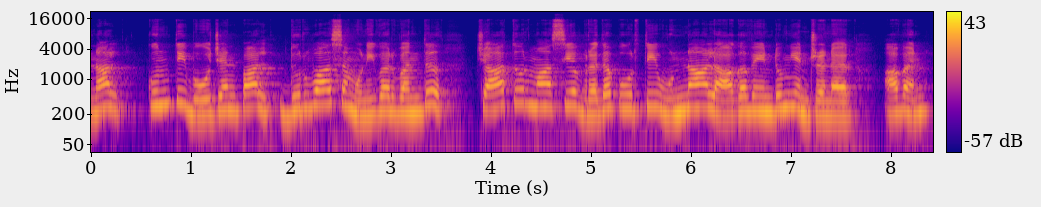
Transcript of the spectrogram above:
நாள் குந்தி போஜன்பால் துர்வாச முனிவர் வந்து சாதுர்மாசிய விரதபூர்த்தி உன்னால் ஆக வேண்டும் என்றனர். அவன்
